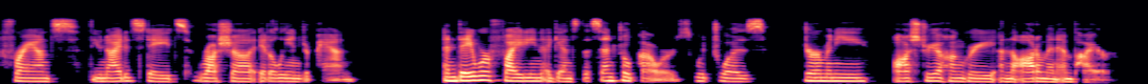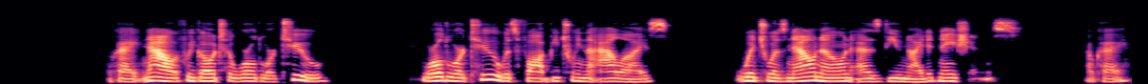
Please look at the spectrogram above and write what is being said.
France, the United States, Russia, Italy, and Japan. And they were fighting against the Central Powers, which was Germany, Austria Hungary, and the Ottoman Empire. Okay, now if we go to World War II, World War II was fought between the Allies, which was now known as the United Nations, okay,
